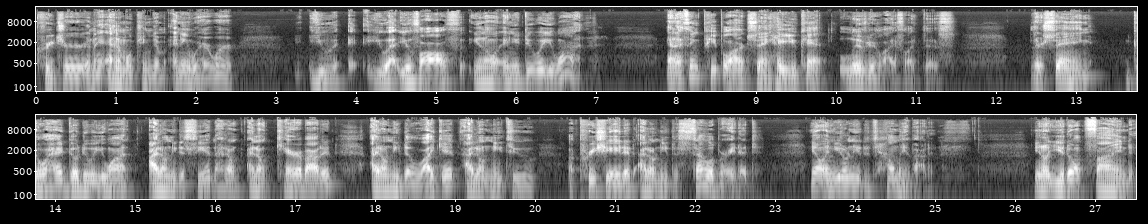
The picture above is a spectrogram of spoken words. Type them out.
creature in the animal kingdom anywhere where you you you evolve you know and you do what you want. And i think people aren't saying hey you can't live your life like this. They're saying go ahead, go do what you want. I don't need to see it. I don't I don't care about it. I don't need to like it. I don't need to appreciate it. I don't need to celebrate it. You know, and you don't need to tell me about it. You know, you don't find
